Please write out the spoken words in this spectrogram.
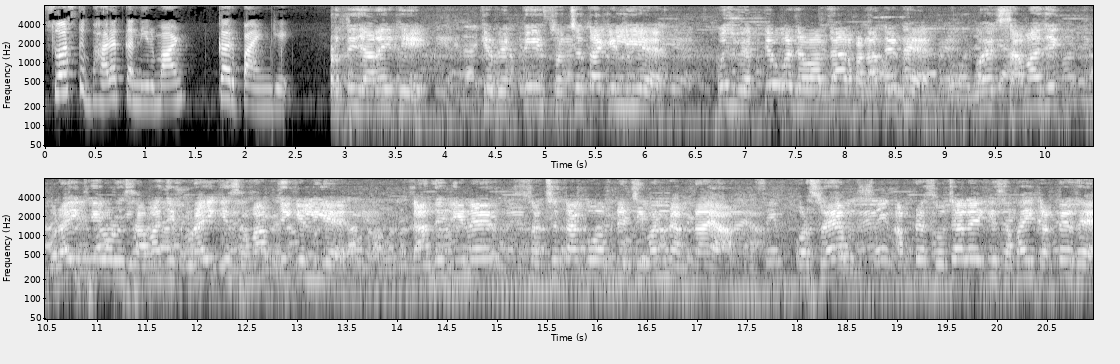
स्वस्थ भारत का निर्माण कर पाएँगे। बढ़ती जा रही थी कि व्यक्ति स्वच्छता के लिए कुछ व्यक्तियों को जवाबदार बनाते थे, वो एक सामाजिक बुराई थी और उस सामाजिक बुराई की समाप्ति के लिए गांधी जी ने स्वच्छता को अपने जीवन में अपनाया और स्वयं अपने शौचालय की सफ़ाई करते थे।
